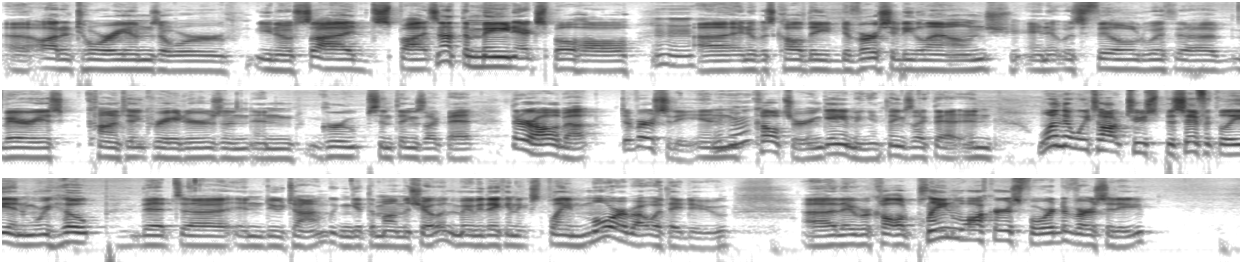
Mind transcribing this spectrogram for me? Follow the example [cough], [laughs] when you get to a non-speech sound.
uh, auditoriums or you know side spots not the main expo hall Mm-hmm. uh, and it was called the diversity lounge and it was filled with uh, various content creators and, and groups and things like that that are all about diversity and Mm-hmm. culture and gaming and things like that and one that we talked to specifically and we hope that uh, in due time we can get them on the show and maybe they can explain more about what they do uh, they were called Planeswalkers for diversity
